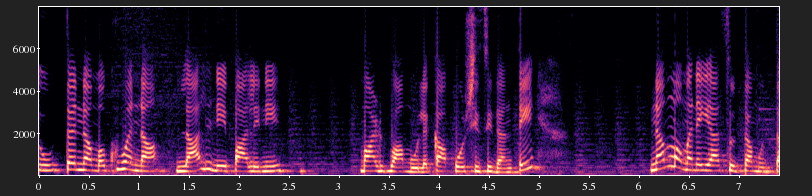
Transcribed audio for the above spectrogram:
ತನ್ನ ಮಗುವನ್ನ ಲಾಲನೆ ಪಾಲನೆ ಮಾಡುವ ಮೂಲಕ ಪೋಷಿಸಿದಂತೆ ನಮ್ಮ ಮನೆಯ ಸುತ್ತಮುತ್ತ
